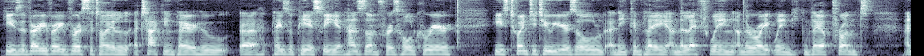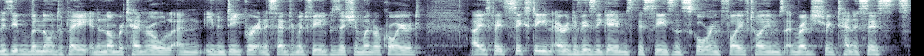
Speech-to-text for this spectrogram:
he is a very, very versatile attacking player who uh, plays with PSV and has done for his whole career. He's 22 years old and he can play on the left wing, on the right wing, he can play up front, and he's even been known to play in a number 10 role and even deeper in a centre midfield position when required. Uh, he's played 16 Eredivisie games this season, scoring five times and registering 10 assists.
